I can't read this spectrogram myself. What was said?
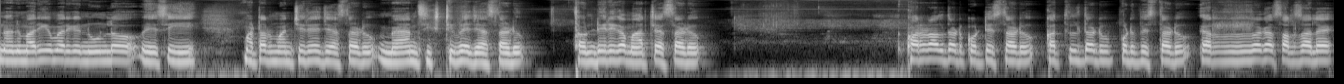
నన్ను మరిగి మరిగి నూనెలో వేసి మటన్ మంచూరియా చేస్తాడు మ్యాన్ సిక్స్టీ ఫైవ్ చేస్తాడు తొండిరిగా మార్చేస్తాడు. కొరడాలతో కొట్టిస్తాడు కత్తులతో పొడిపిస్తాడు ఎర్రగా సలసాలే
